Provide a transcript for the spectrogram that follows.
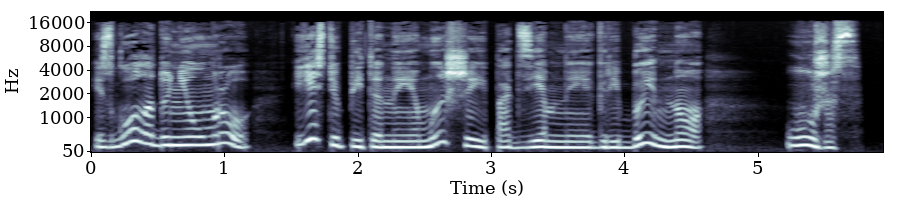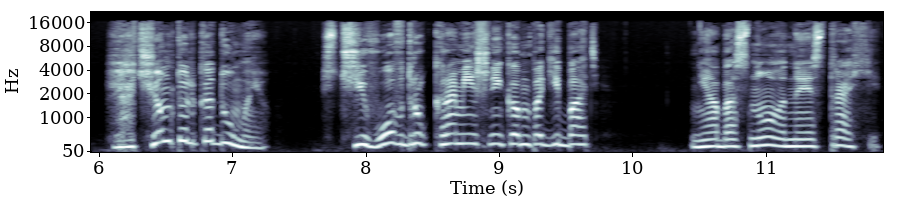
и с голоду не умру. Есть упитанные мыши и подземные грибы, но... Ужас! Я о чем только думаю? С чего вдруг кромешникам погибать? Необоснованные страхи,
